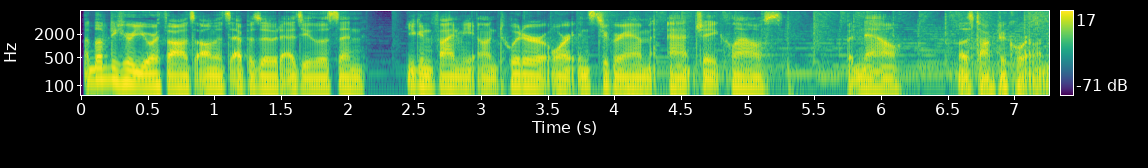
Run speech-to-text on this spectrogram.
I'd love to hear your thoughts on this episode as you listen. You can find me on Twitter or Instagram at jayclouse. But now, let's talk to Courtland.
